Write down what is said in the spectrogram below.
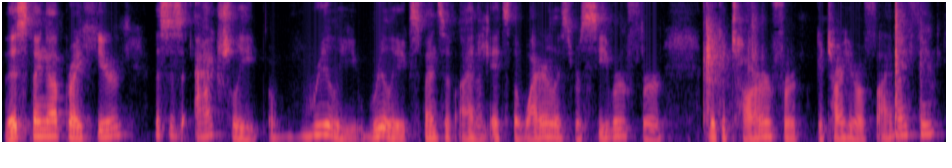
this thing up right here. This is actually a really, really expensive item. It's the wireless receiver for the guitar for Guitar Hero 5, I think.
